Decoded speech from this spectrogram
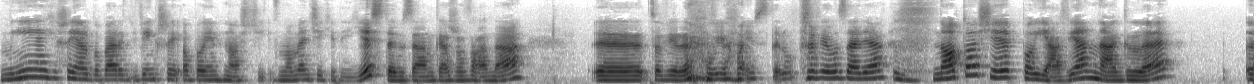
mniejszej albo bardziej, większej obojętności. W momencie, kiedy jestem zaangażowana, yy, co wiele mówi o moim stylu przywiązania, no to się pojawia nagle yy,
